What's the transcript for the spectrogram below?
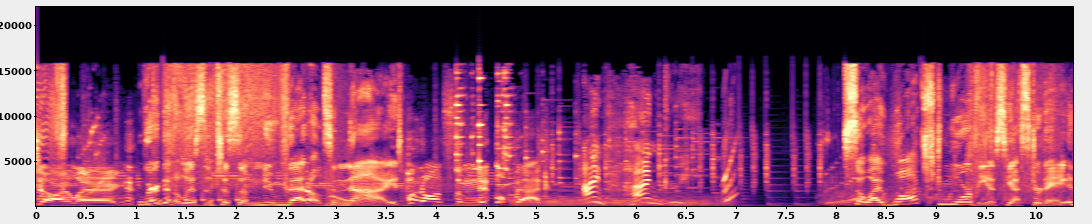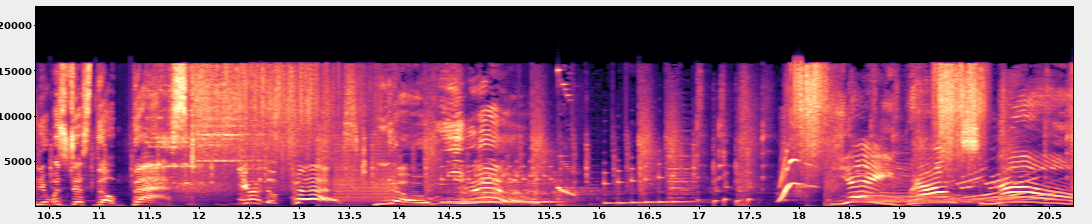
darling! We're gonna listen to some new metal tonight! Put on some Nickelback! I'm hungry. So I watched Morbius yesterday and it was just the best! You're the best! No, you! Yay, brown snow.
